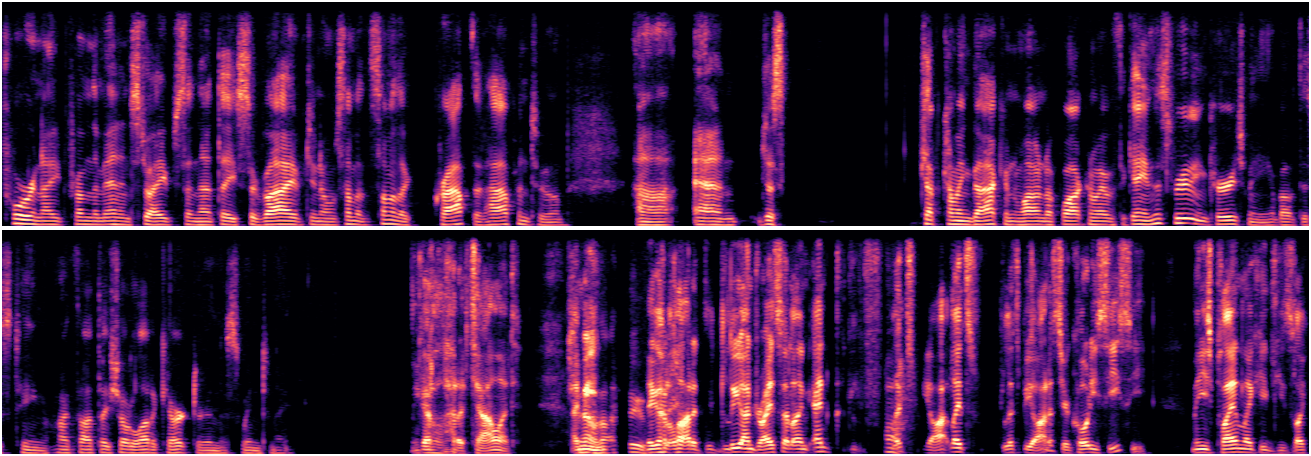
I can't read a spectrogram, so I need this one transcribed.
poor night from the men in stripes and that they survived, you know, some of some of the crap that happened to them, uh, and just kept coming back and wound up walking away with the game. This really encouraged me about this team. I thought they showed a lot of character in this win tonight. They got a lot of talent. I mean, they got a lot of Leon Draisaitl and, and oh. let's be let's let's be honest here, Cody Ceci. I mean, he's playing like he, he's like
